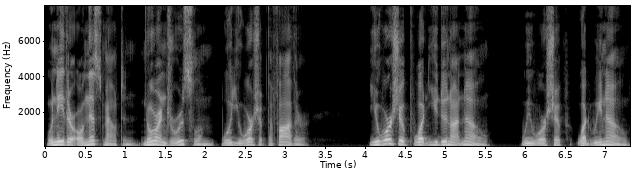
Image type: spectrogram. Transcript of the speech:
when neither on this mountain nor in Jerusalem will you worship the Father. You worship what you do not know. We worship what we know,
